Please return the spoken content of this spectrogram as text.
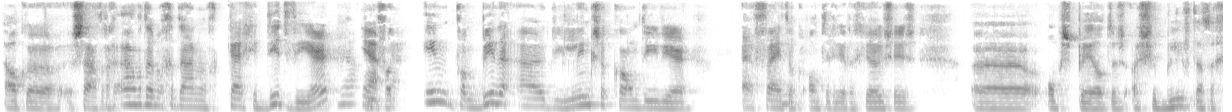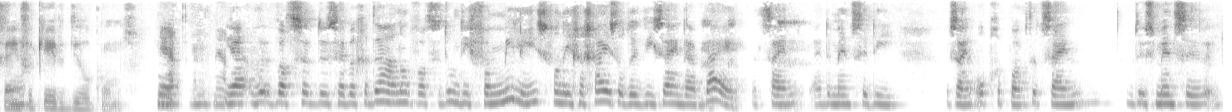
elke zaterdagavond hebben gedaan. Dan krijg je dit weer. Ja. Van, in, van binnenuit die linkse kant die weer in feite ook antireligieus is, uh, opspeelt. Dus alsjeblieft dat er geen verkeerde deal komt. Ja, ja. ja, wat ze dus hebben gedaan, of wat ze doen, die families van die gegijzelden, die zijn daarbij. Het zijn de mensen die zijn opgepakt. Het zijn dus mensen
